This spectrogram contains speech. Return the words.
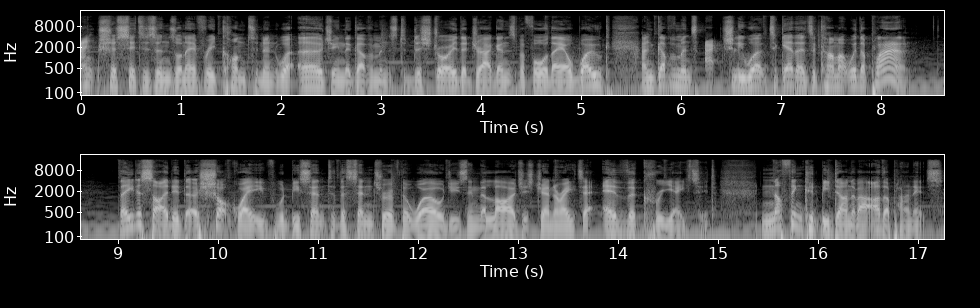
anxious citizens on every continent were urging the governments to destroy the dragons before they awoke, and governments actually worked together to come up with a plan. They decided that a shockwave would be sent to the centre of the world using the largest generator ever created. Nothing could be done about other planets,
